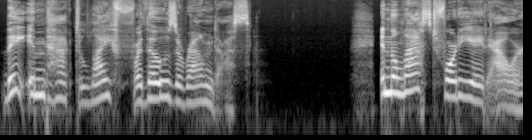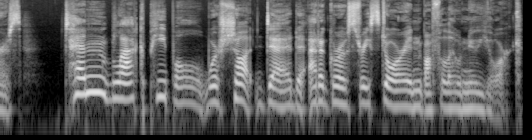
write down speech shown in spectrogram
They impact life for those around us. In the last 48 hours, 10 black people were shot dead at a grocery store in Buffalo, New York.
